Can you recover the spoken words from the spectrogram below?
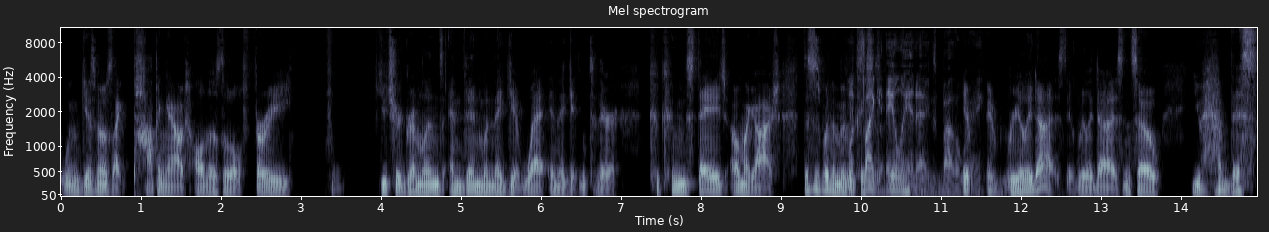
when Gizmo's like popping out all those little furry future gremlins and then when they get wet and they get into their cocoon stage oh my gosh this is where the movie looks like alien eggs by the it, way. it really does. It really does. And so you have this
